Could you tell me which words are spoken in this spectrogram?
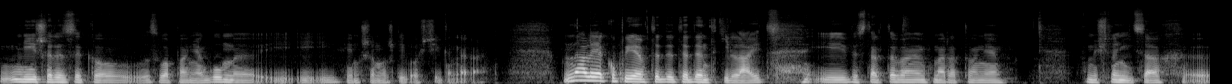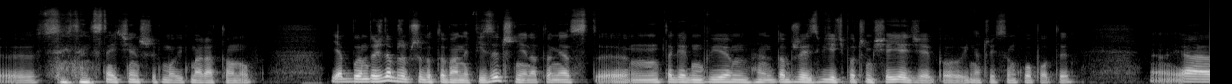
mniejsze ryzyko złapania gumy i, i, i, większe możliwości generalnie. No ale ja kupiłem wtedy te dętki light i wystartowałem w maratonie w Myślenicach, jeden z najcięższych moich maratonów. Ja byłem dość dobrze przygotowany fizycznie, natomiast tak jak mówiłem, dobrze jest widzieć po czym się jedzie, bo inaczej są kłopoty. Ja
